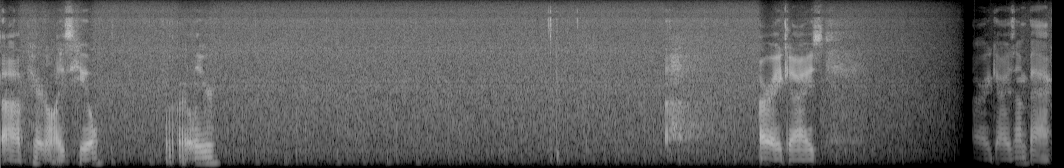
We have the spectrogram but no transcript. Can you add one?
uh, paralyzed heal from earlier. Alright, guys. Alright, guys, I'm back.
